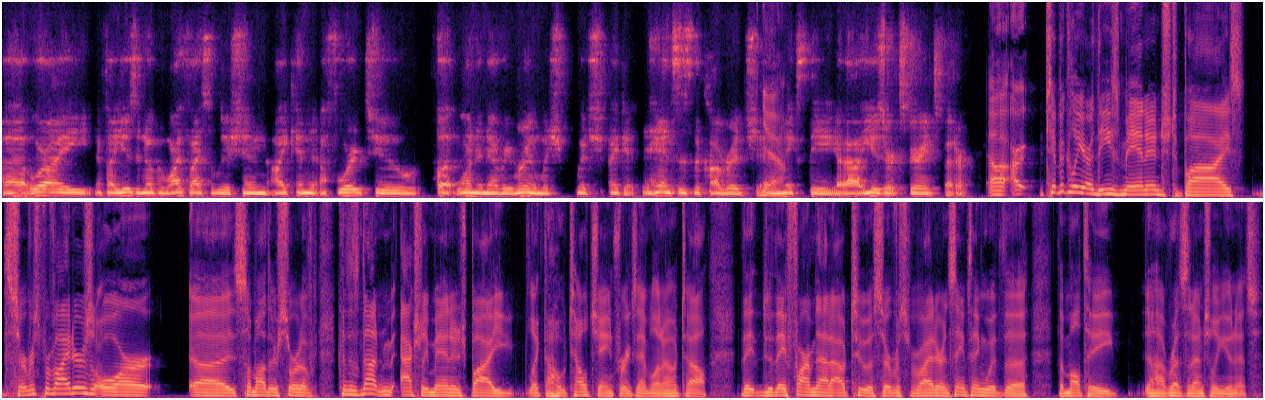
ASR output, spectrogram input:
uh, or I, if I use an open Wi-Fi solution, I can afford to put one in every room, which which I get enhances the coverage and yeah. makes the uh, user experience better. Uh, are, typically, are these managed by service providers or uh, some other sort of because it's not actually managed by like the hotel chain, for example, in a hotel. They do they farm that out to a service provider, and same thing with the the multi uh, residential units.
